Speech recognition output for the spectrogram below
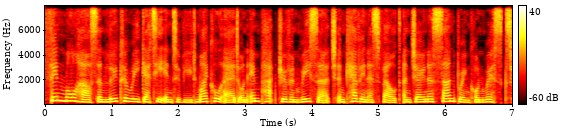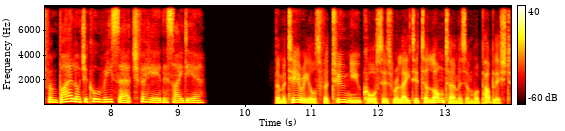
Fin Moorhouse and Luca Righetti interviewed Michael Aird on impact driven research and Kevin Esvelt and Jonas Sandbrink on risks from biological research for Hear This Idea. The materials for two new courses related to long termism were published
